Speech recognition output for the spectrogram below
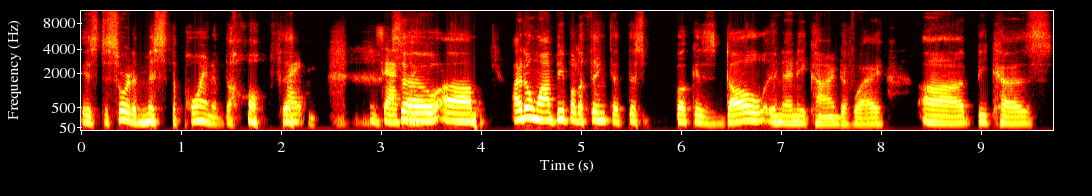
is to sort of miss the point of the whole thing. Right. Exactly. So um, I don't want people to think that this book is dull in any kind of way, uh, because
